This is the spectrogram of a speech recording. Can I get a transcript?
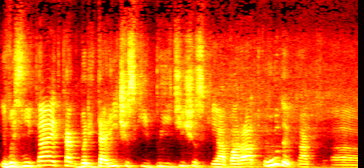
и возникает как бы риторический и поэтический аппарат Уды как, э,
